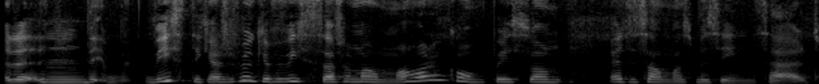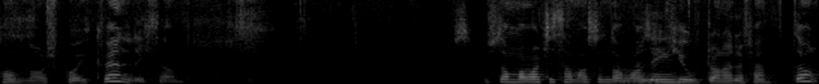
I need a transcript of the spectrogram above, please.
Eller, Mm. det, visst, det kanske funkar för vissa, för mamma har en kompis som är tillsammans med sin så här, tonårspojkvän liksom. Som har varit tillsammans sedan de var men det är typ inte- 14 eller 15.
